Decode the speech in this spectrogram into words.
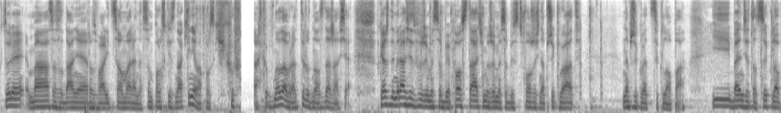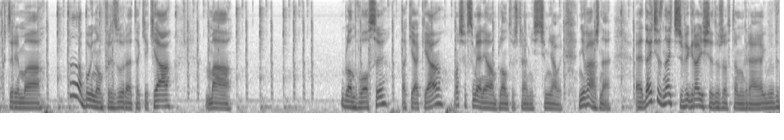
który ma za zadanie rozwalić całą arenę. Są polskie znaki? Nie ma polskich kurwa. No dobra, trudno, zdarza się. W każdym razie stworzymy sobie postać, możemy sobie stworzyć na przykład na przykład cyklopa. I będzie to cyklop, który ma a, bujną fryzurę, tak jak ja, ma blond włosy, takie jak ja. Znaczy w sumie ja nie mam blond, już trochę mi ściemniały. Nieważne. E, dajcie znać, czy wygraliście dużo w tę grę. Jakby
